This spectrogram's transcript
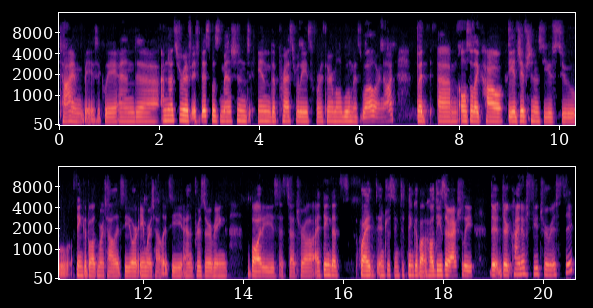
time, basically. And uh, I'm not sure if, if this was mentioned in the press release for Thermal Womb as well or not, but um, also like how the Egyptians used to think about mortality or immortality and preserving bodies, etc. I think that's quite interesting to think about how these are actually they're, they're kind of futuristic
